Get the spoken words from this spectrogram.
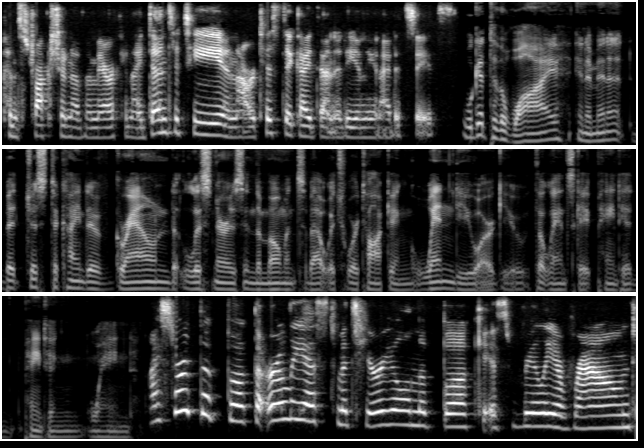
construction of American identity and artistic identity in the United States. We'll get to the why in a minute, but just to kind of ground listeners in the moments about which we're talking, when do you argue the landscape painted painting waned? I start the book, the earliest material in the book is really around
